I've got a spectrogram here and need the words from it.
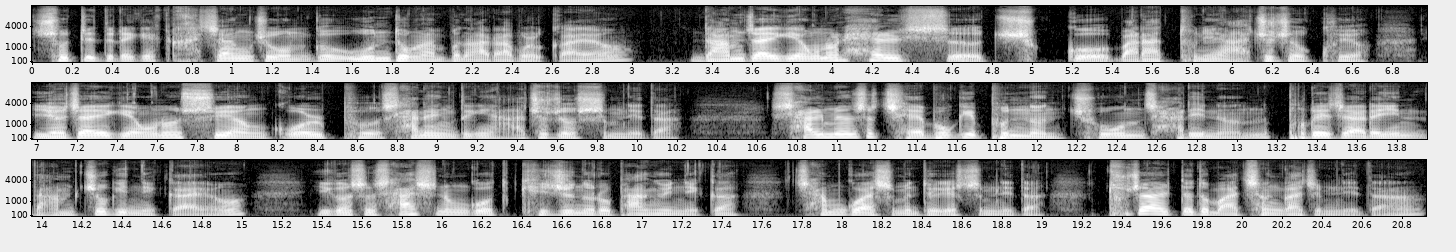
소띠들에게 가장 좋은 그 운동 한번 알아볼까요? 남자의 경우는 헬스, 축구, 마라톤이 아주 좋고요. 여자의 경우는 수영, 골프, 산행 등이 아주 좋습니다. 살면서 제복이 붙는 좋은 자리는 불의 자리인 남쪽이니까요. 이것은 사시는 곳 기준으로 방위니까 참고하시면 되겠습니다. 투자할 때도 마찬가지입니다.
